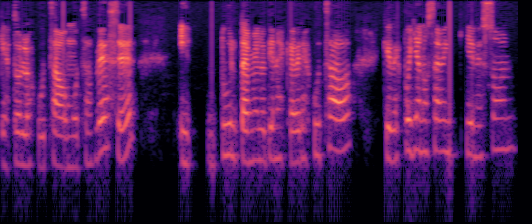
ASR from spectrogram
que esto lo he escuchado muchas veces y tú también lo tienes que haber escuchado, que después ya no saben quiénes son,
